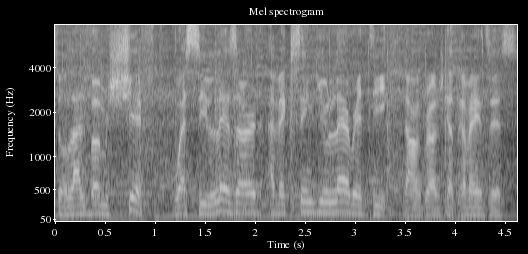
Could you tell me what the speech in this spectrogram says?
sur l'album Shift. Voici Lizard avec Singularity dans Grunge 90.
